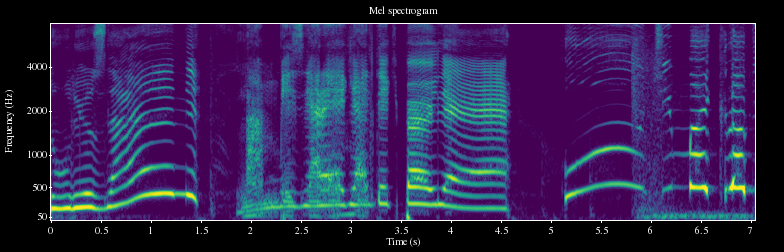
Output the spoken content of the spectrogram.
Ne oluyoruz lan? Lan biz nereye geldik böyle? Oo, tüm Minecraft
